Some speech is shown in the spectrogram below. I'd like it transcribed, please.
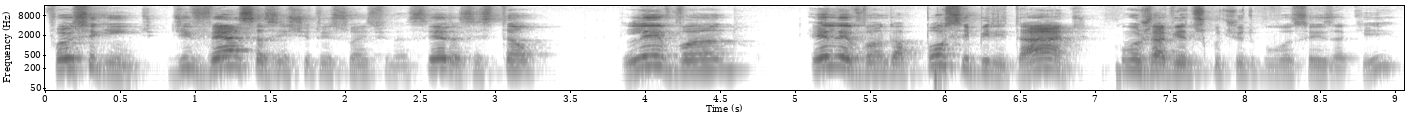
foi o seguinte: diversas instituições financeiras estão levando, elevando a possibilidade, como eu já havia discutido com vocês aqui,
